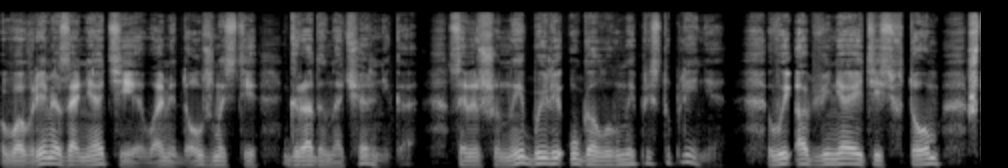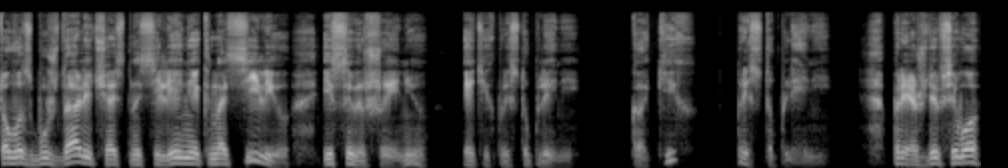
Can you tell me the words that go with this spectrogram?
Во время занятия вами должности градоначальника совершены были уголовные преступления. Вы обвиняетесь в том, что возбуждали часть населения к насилию и совершению этих преступлений. Каких преступлений? Прежде всего,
